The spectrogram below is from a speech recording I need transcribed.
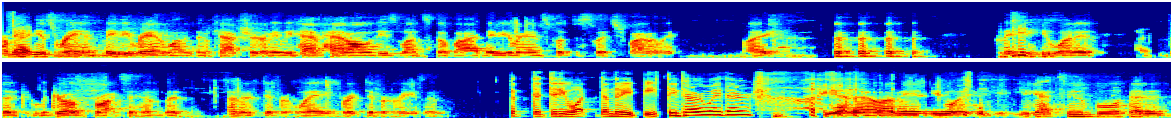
or maybe it's Rand. Maybe Rand wanted them captured. I mean, we have had all of these months go by. Maybe Rand's flipped a switch finally. Like, maybe he wanted the, the girls brought to him, but in a different way for a different reason. but did, did he want them to be beat the entire way there Yeah, no, I mean, you you got two bullheaded,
